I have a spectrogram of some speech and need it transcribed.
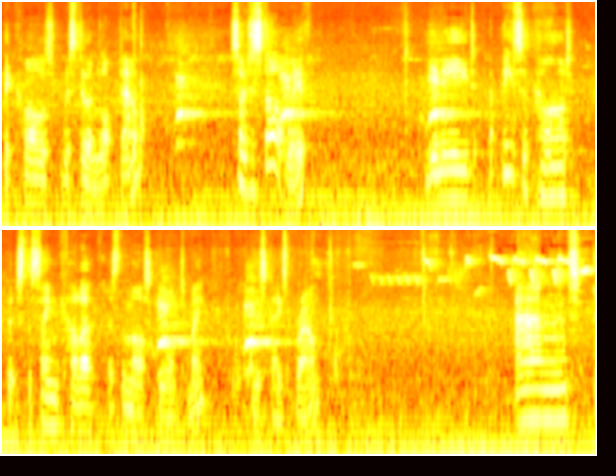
because we're still in lockdown. So to start with, you need a piece of card that's the same colour as the mask you want to make, in this case brown, and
